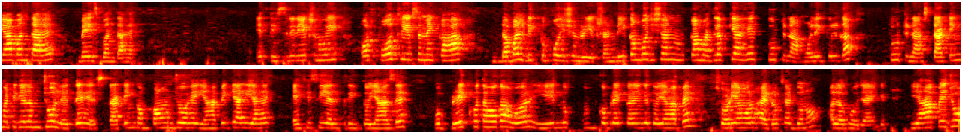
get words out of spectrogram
क्या बनता है? बेस बनता है। ये तीसरी रिएक्शन हुई और फोर्थ रिएक्शन में कहा डबल डिकम्पोजिशन रिएक्शन डिकम्पोजिशन का मतलब क्या है? टूटना मोलिक्यूल का टूटना। स्टार्टिंग मटेरियल हम जो लेते हैं स्टार्टिंग कंपाउंड जो है, यहाँ पे क्या लिया है? एफ़ तो यहाँ से वो ब्रेक होता होगा और ये उनको ब्रेक करेंगे तो यहाँ पे सोडियम और हाइड्रोक्साइड दोनों अलग हो जाएँगे। यहाँ पे जो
